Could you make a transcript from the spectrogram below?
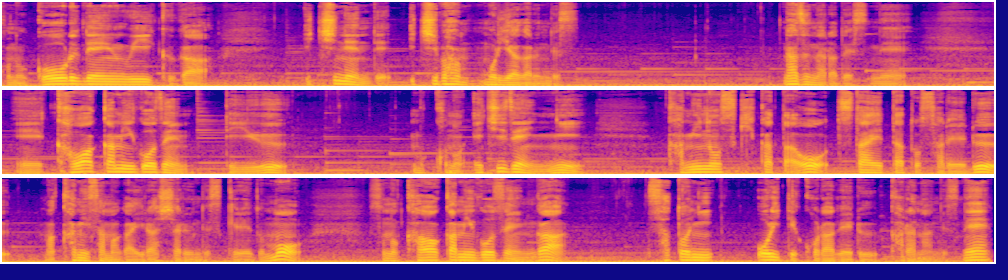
このゴールデンウィークが1年で一番盛り上がるんですなぜならですね、えー、川上御前っていうこの越前に髪のすき方を伝えたとされる、まあ、神様がいらっしゃるんですけれどもその川上御前が里に降りてこられるからなんですね。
